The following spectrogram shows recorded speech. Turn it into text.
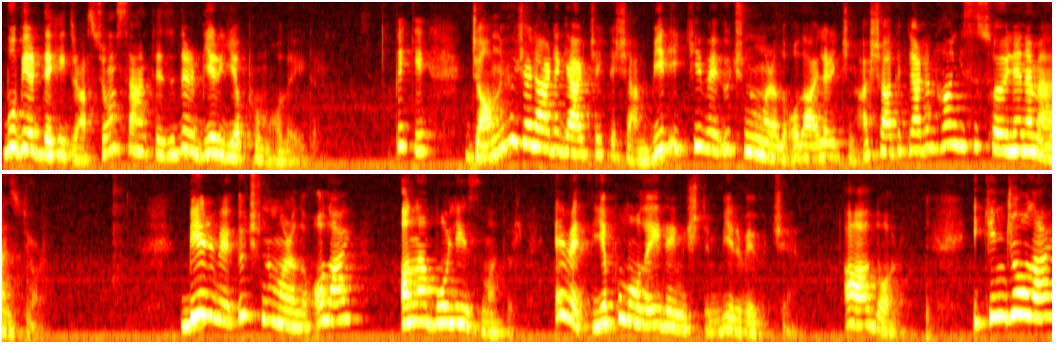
Bu bir dehidrasyon sentezidir, bir yapım olayıdır. Peki canlı hücrelerde gerçekleşen 1, 2 ve 3 numaralı olaylar için aşağıdakilerden hangisi söylenemez diyor. 1 ve 3 numaralı olay anabolizmadır. Evet yapım olayı demiştim 1 ve 3'e. A doğru. İkinci olay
